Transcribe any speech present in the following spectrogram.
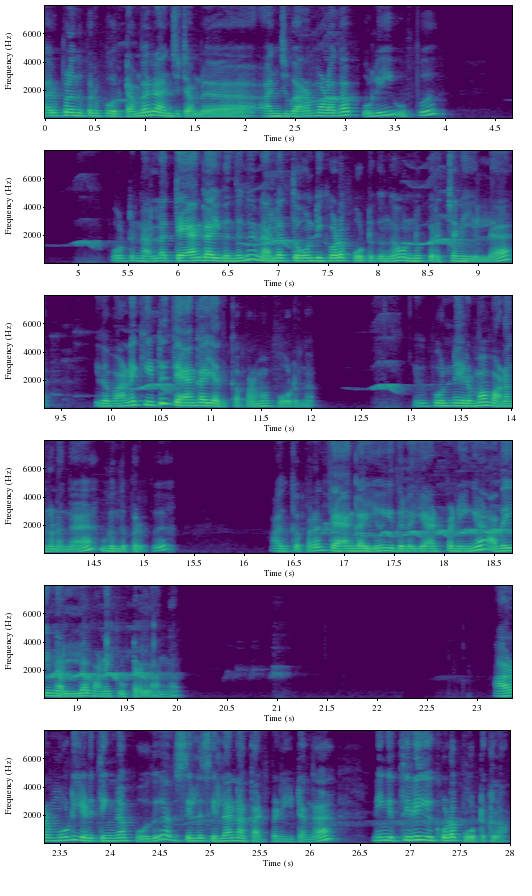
கருப்பு உளுந்து பருப்பு ஒரு டம்ளர் அஞ்சு டம்ளர் அஞ்சு வரமிளகா புளி உப்பு போட்டு நல்லா தேங்காய் வந்துங்க நல்லா தோண்டி கூட போட்டுக்குங்க ஒன்றும் பிரச்சனை இல்லை. இதை வணக்கிட்டு தேங்காய் அதுக்கப்புறமா போடுங்க. இது பொன்னிறமாக வணங்கணுங்க உளுந்து பருப்பு. அதுக்கப்புறம் தேங்காயும் இதில் ஆட் பண்ணிங்க அதையும் நல்லா வணக்கி விட்டுறலாங்க. அரை மூடி எடுத்திங்கன்னா போதும் அது சில்லு சில்லாக நான் கட் பண்ணிட்டேங்க. நீங்கள் திருகி கூட போட்டுக்கலாம்.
